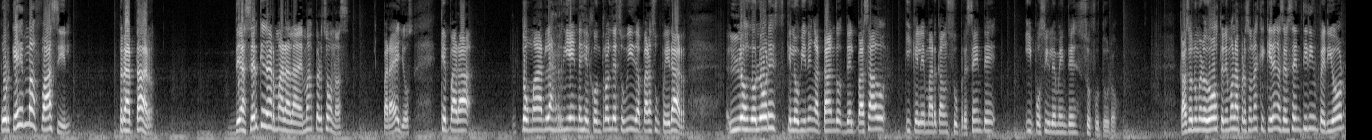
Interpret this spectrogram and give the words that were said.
Porque es más fácil tratar de hacer quedar mal a las demás personas para ellos que para tomar las riendas y el control de su vida para superar los dolores que lo vienen atando del pasado y que le marcan su presente y posiblemente su futuro. Caso número 2, tenemos las personas que quieren hacer sentir inferior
